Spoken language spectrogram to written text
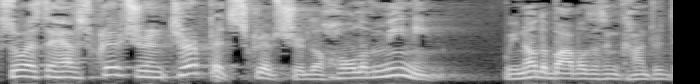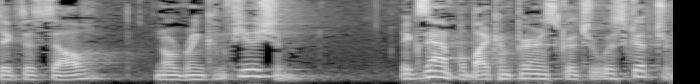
so as to have Scripture interpret Scripture, the whole of meaning. We know the Bible doesn't contradict itself nor bring confusion. Example, by comparing Scripture with Scripture.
